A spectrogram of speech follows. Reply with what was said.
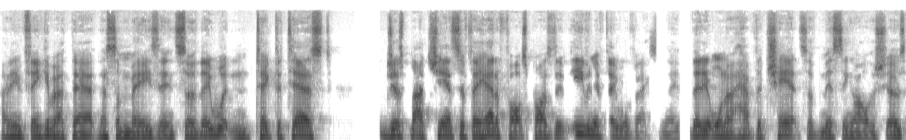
I didn't even think about that. That's amazing. So they wouldn't take the test just by chance if they had a false positive, even if they were vaccinated. They didn't want to have the chance of missing all the shows.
